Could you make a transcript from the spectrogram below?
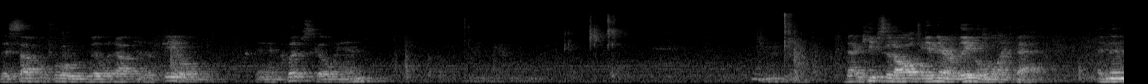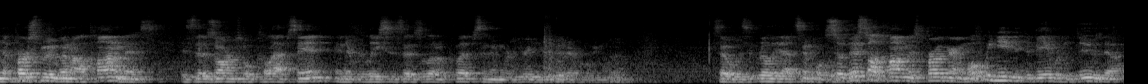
this up before we wheel it out to the field, and the clips go in. That keeps it all in there legal like that. And then the first move in autonomous is those arms will collapse in and it releases those little clips and then we're free to do whatever we want. So it was really that simple. So this autonomous program, what we needed to be able to do, the,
